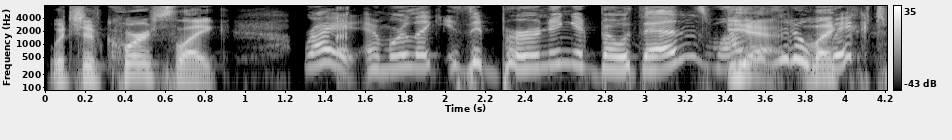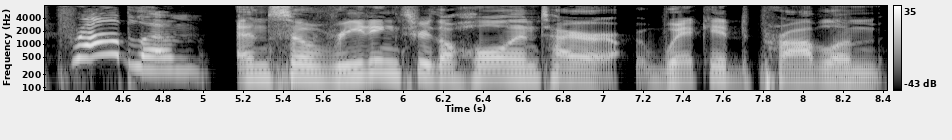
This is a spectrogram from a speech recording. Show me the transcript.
which of course, like, Right. And we're like, is it burning at both ends? Why Yeah, is it a like- wicked problem? and so reading through the whole entire wicked problem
